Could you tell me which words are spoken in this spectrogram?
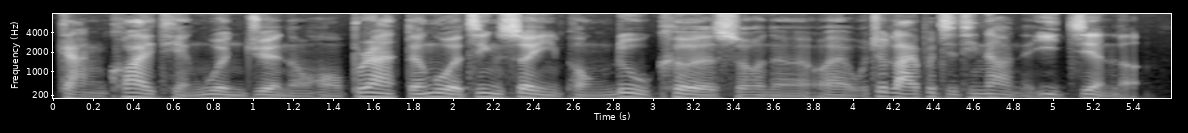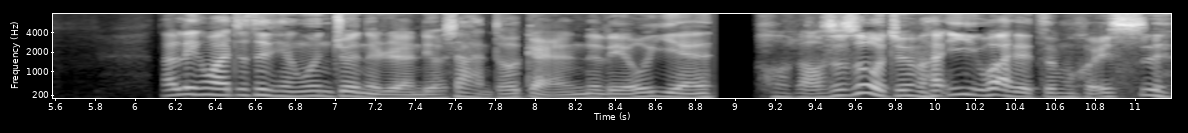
赶快填问卷哦，不然等我进摄影棚录课的时候呢，哎，我就来不及听到你的意见了。那另外，这次填问卷的人留下很多感人的留言哦。老实说，我觉得蛮意外的，怎么回事？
